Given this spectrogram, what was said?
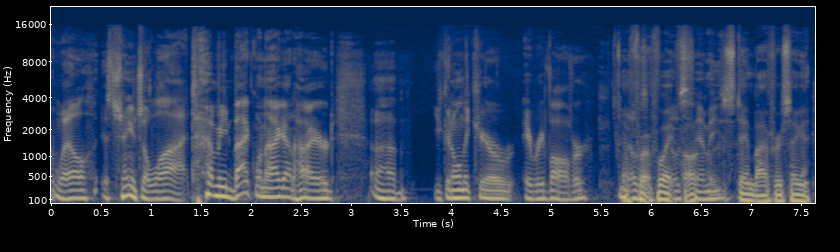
Well, it's changed a lot. I mean, back when I got hired, um, you can only carry a revolver. No, for, wait, oh, stand by for a second.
